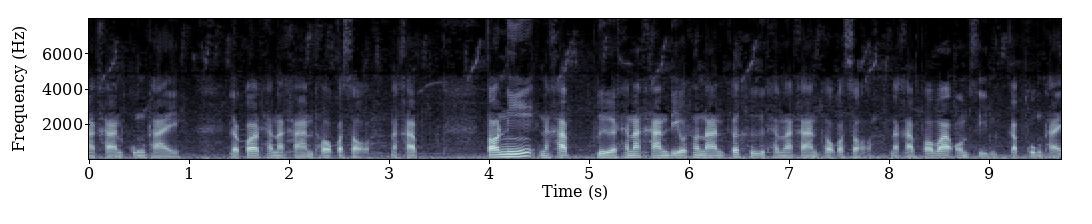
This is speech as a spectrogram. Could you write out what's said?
นาคารกรุงไทย แล้วก็ธนาคารทกสนะครับ ตอนนี้นะครับเหลือธนาคารเดียวเท่านั้นก็คือธนาคารทกสนะครับ เพราะว่าอมสินกับกรุงไทย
